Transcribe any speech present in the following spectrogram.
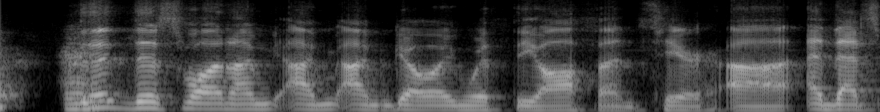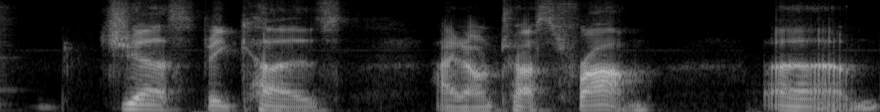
Th- this one I'm I'm I'm going with the offense here, uh, and that's just because I don't trust Fromm, um,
